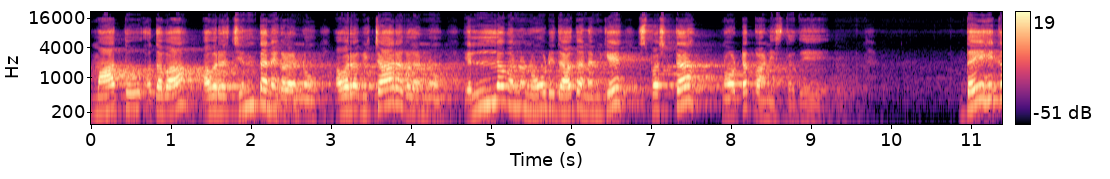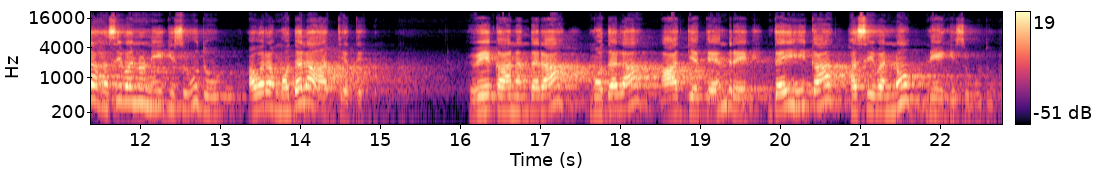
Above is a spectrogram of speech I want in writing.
ಮಾತು ಅಥವಾ ಅವರ ಚಿಂತನೆಗಳನ್ನು, ಅವರ ವಿಚಾರಗಳನ್ನು ಎಲ್ಲವನ್ನು ನೋಡಿದಾಗ ನಮಗೆ ಸ್ಪಷ್ಟ ನೋಟ ಕಾಣಿಸ್ತದೆ. ದೈಹಿಕ ಹಸಿವನ್ನು ನೀಗಿಸುವುದು ಅವರ ಮೊದಲ ಆದ್ಯತೆ. ವಿವೇಕಾನಂದರ ಮೊದಲ ಆದ್ಯತೆ ಅಂದರೆ ದೈಹಿಕ ಹಸಿವನ್ನು ನೀಗಿಸುವುದು.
